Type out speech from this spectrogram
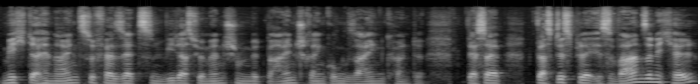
mich da hinein zu versetzen, wie das für Menschen mit Beeinschränkungen sein könnte. Deshalb, das Display ist wahnsinnig hell.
